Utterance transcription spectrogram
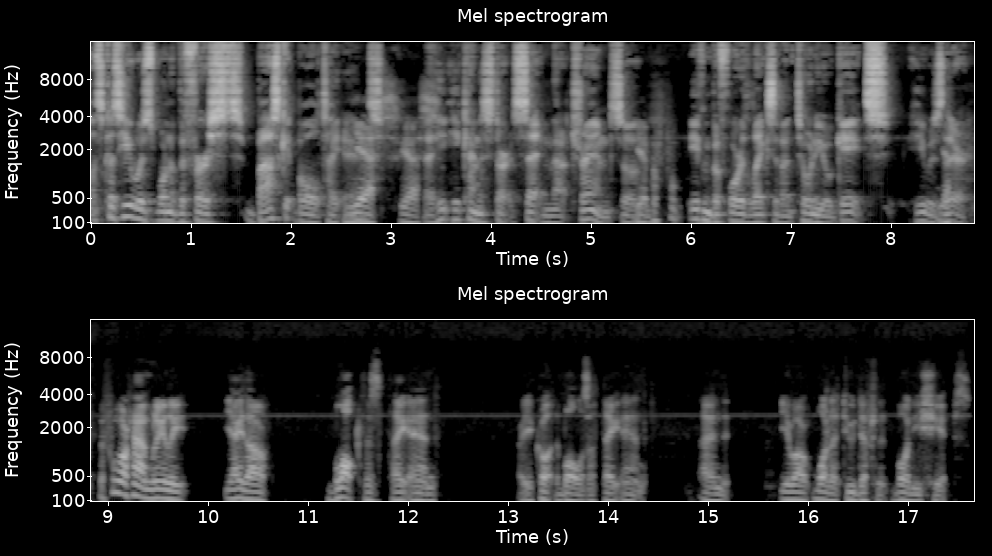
that's because he was one of the first basketball tight ends. Yes, yes. Uh, he he kind of started setting that trend. So yeah, before, even before the likes of Antonio Gates, he was yeah, there. Before him, really, you either blocked as a tight end, or you caught the ball as a tight end, and you were one or two different body shapes.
